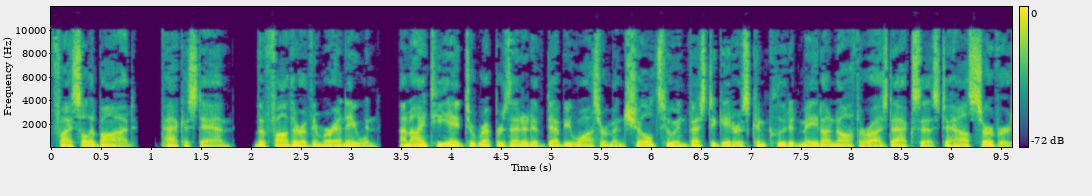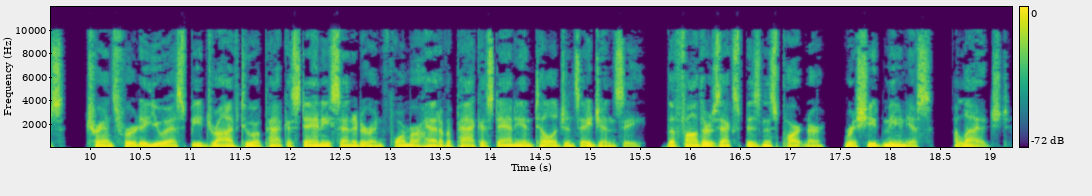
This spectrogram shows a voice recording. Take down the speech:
Faisalabad, Pakistan, the father of Imran Awan, an IT aide to Representative Debbie Wasserman Schultz who investigators concluded made unauthorized access to House servers, transferred a USB drive to a Pakistani senator and former head of a Pakistani intelligence agency, the father's ex-business partner, Rashid Muniz, alleged.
